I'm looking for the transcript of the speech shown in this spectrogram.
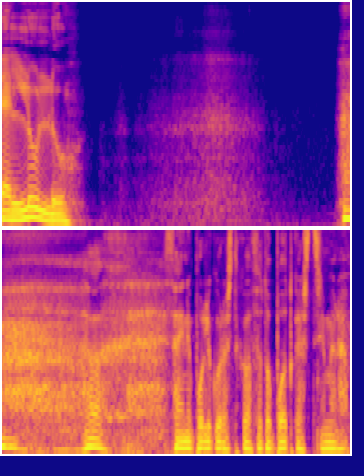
Ντελούλου. Αχ, θα είναι πολύ κουραστικό αυτό το podcast σήμερα.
